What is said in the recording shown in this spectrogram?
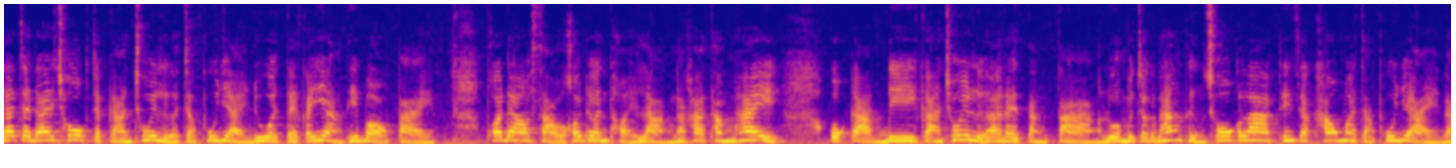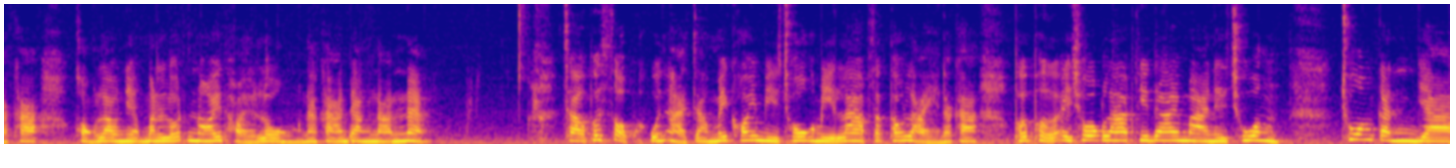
น่าจะได้โชคจากการช่วยเหลือจากผู้ใหญ่ด้วย แต่ก็อย่างที่บอกไป พอดาวเสาร์เขาเดินถอยหลังนะคะทำให้โอกาสดีการช่วยเหลืออะไรต่างๆ รวมไปจนกระทั่งถึงโชคลาภที่จะเข้ามาจากผู้ใหญ่นะคะ ของเราเนี่ยมันลดน้อยถอยลงนะคะ ดังนั้นน่ะ ชาวพฤษภคุณอาจจะไม่ค่อยมีโชคมีลาบสักเท่าไหร่นะคะเผลอๆไอ้โชคลาบที่ได้มาในช่วงช่วงกันยา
